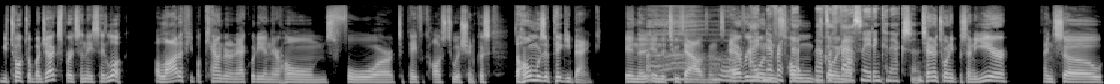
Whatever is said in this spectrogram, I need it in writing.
you talk to a bunch of experts, and they say, look, a lot of people counted on equity in their homes for to pay for college tuition because the home was a piggy bank in the in the 2000s. Oh, Everyone's home was that's a going up fascinating connection. 10 or 20% a year. And so,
